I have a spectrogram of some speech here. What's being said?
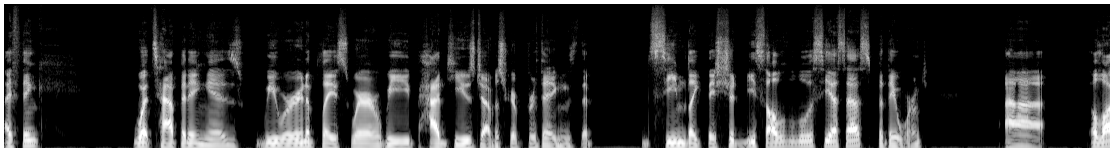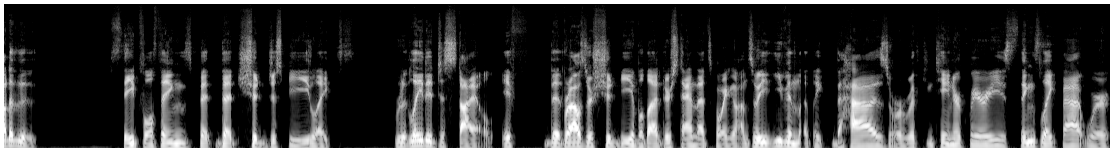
I think what's happening is we were in a place where we had to use JavaScript for things that seemed like they should be solvable with CSS, but they weren't. Uh, a lot of the stateful things, but that should just be like related to style. If the browser should be able to understand that's going on. So even like the has or with container queries, things like that, where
